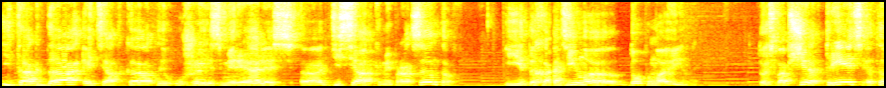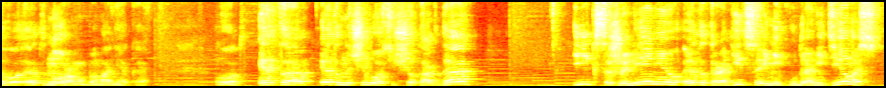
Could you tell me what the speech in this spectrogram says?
И тогда эти откаты уже измерялись десятками процентов и доходило до половины. То есть вообще треть это, это норма была некая. Вот. Это, это началось еще тогда, и, к сожалению, эта традиция никуда не делась.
